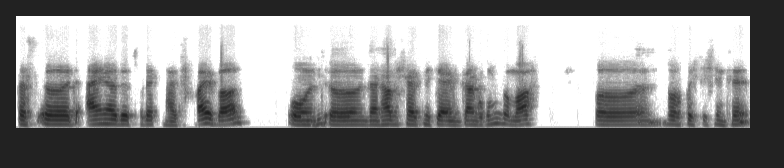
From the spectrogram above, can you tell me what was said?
dass äh, einer der Toiletten halt frei war. Und mhm. äh, dann habe ich halt mit der im Gang rumgemacht, äh, noch richtig in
